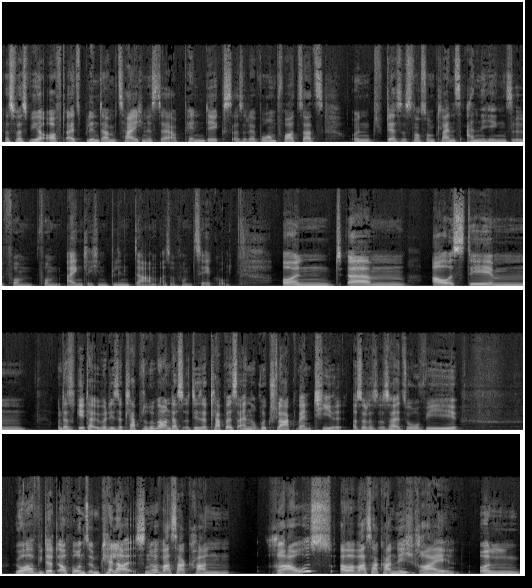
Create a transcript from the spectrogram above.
Das, was wir oft als Blinddarm bezeichnen, ist der Appendix, also der Wurmfortsatz. Und das ist noch so ein kleines Anhängsel vom, vom eigentlichen Blinddarm, also vom Zäkum. Und ähm, aus dem und das geht da über diese Klappe drüber und das, diese Klappe ist ein Rückschlagventil. Also das ist halt so wie, ja, wie das auch bei uns im Keller ist. Ne? Wasser kann raus, aber Wasser kann nicht rein. Und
